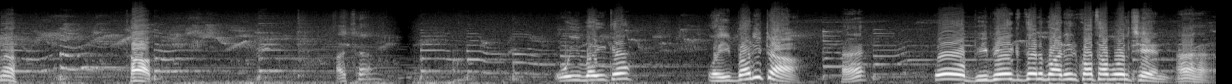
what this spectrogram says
না থাক। আচ্ছা ওই বাড়িটা? ওই বাড়িটা? হ্যাঁ। ও বিবেকদের বাড়ির কথা বলছেন? হ্যাঁ হ্যাঁ।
